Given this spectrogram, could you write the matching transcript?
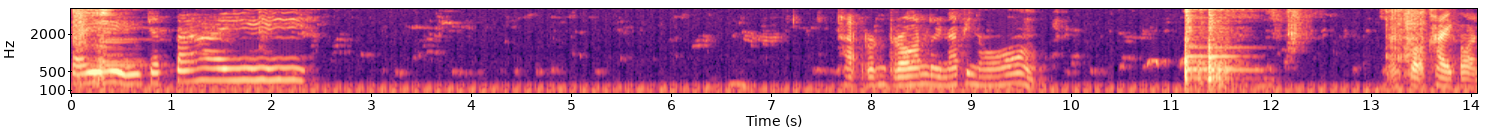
ไปจัดไป ถะร้อนๆเลยนะพี่น้องเกาะไข่ก่อน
